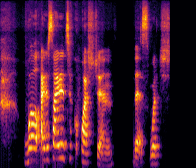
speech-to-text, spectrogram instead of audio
well i decided to question this which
